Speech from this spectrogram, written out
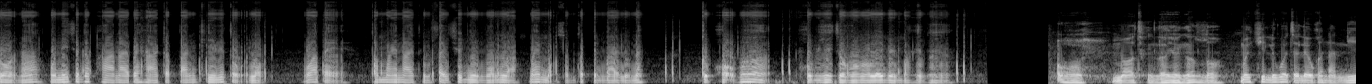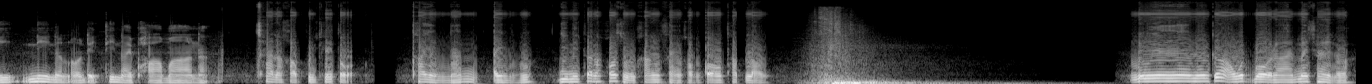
โกรธนะ วันนี้ฉันจะพานายไปหากัปตันคิริโตะหรอกว่าแต่ทำไมนายถึงใส่ชุดอย่างนั้นล่ะ ไม่เหมาะสมจะเป็นนายเลยนะก็เพราะว่าผมอยากจะลองอะไรใหม่ๆนะโอ้มาถึงแล้วอย่างนั้นเหรอ ไม่คิดเลยว่าจะเร็วขนาดนี้ นี่น่ะเหรอเด็กที่นายพามานะใช่แล้วครับคุณคิริโตะ ถ้าอย่างนั้นไอ้หนูยินดีต้อนรับเข้าสู่คลังแสงของกองทัพเรานี่มันก็อาวุธโบราณไม่ใช่เหรอ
